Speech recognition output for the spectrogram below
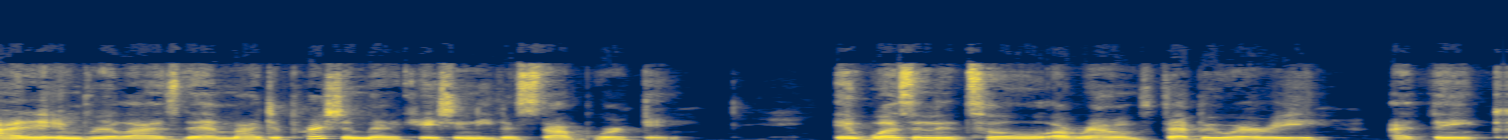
I didn't realize that my depression medication even stopped working. It wasn't until around February, I think,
